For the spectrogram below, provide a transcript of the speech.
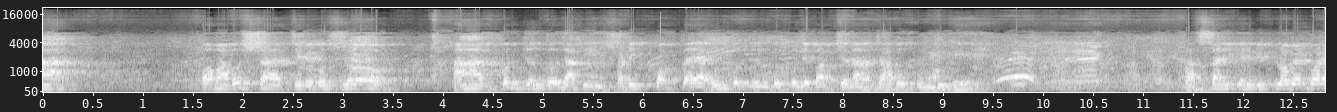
আর অমাবস্যা চেপে বসল। আজ পর্যন্ত জাতি সঠিক পথটা এখন পর্যন্ত খুঁজে পাচ্ছে না, যাব কোন দিকে। পাঁচ তারিখের বিপ্লবের পরে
